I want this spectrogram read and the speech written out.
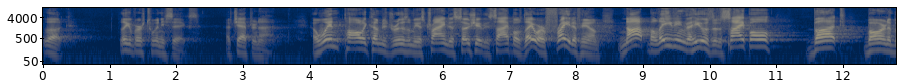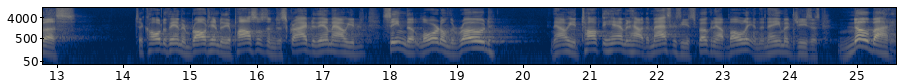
Look, Look at verse 26 of chapter 9. And when Paul had come to Jerusalem, he was trying to associate with the disciples. They were afraid of him, not believing that he was a disciple, but Barnabas took hold of him and brought him to the apostles and described to them how he had seen the Lord on the road, and how he had talked to him, and how at Damascus he had spoken out boldly in the name of Jesus. Nobody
